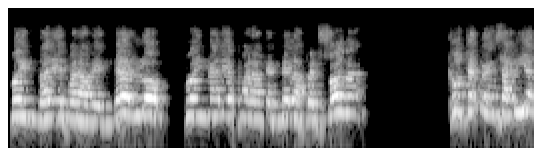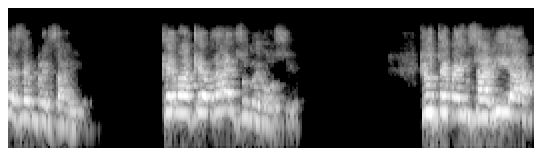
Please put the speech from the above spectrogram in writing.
no hay nadie para venderlo, no hay nadie para atender a las personas. ¿Qué usted pensaría de ese empresario? Que va a quebrar su negocio. ¿Qué usted pensaría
